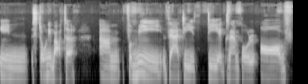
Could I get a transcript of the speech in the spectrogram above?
in Stoneybatter. Um, for me, that is the example of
